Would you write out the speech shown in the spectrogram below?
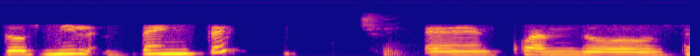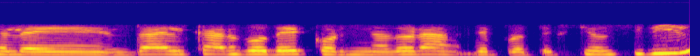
2020, cuando se le da el cargo de coordinadora de protección civil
